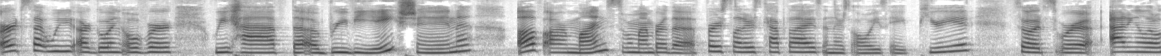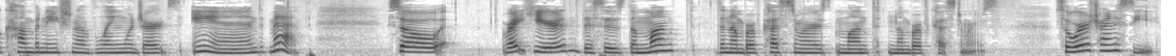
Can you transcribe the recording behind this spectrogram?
arts that we are going over, we have the abbreviation of our months. Remember the first letter is capitalized and there's always a period. So it's we're adding a little combination of language arts and math. So right here, this is the month, the number of customers, month, number of customers. So we're trying to see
